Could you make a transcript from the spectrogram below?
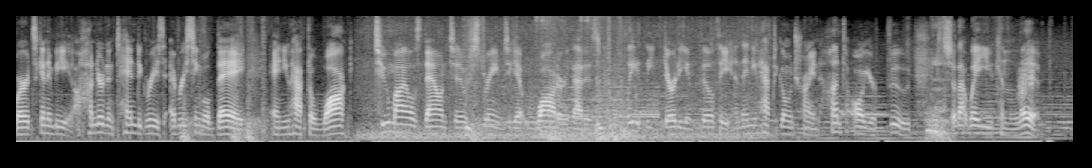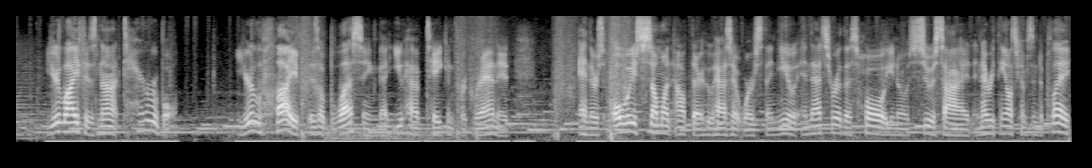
where it's going to be 110 degrees every single day and you have to walk two miles down to a stream to get water that is completely dirty and filthy, and then you have to go and try and hunt all your food so that way you can live. Your life is not terrible. Your life is a blessing that you have taken for granted. And there's always someone out there who has it worse than you. And that's where this whole, you know, suicide and everything else comes into play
